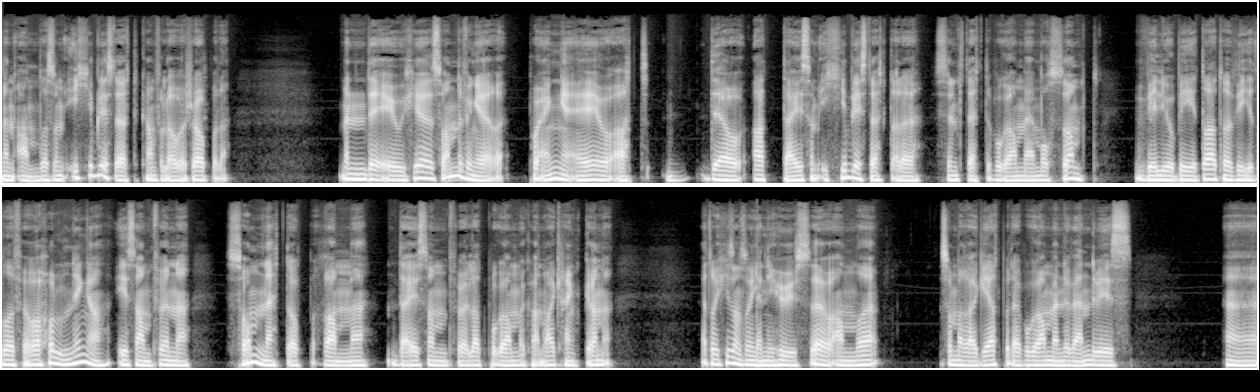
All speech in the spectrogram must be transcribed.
men andre som ikke blir støtt, kan få lov å se på det. Men det er jo ikke sånn det fungerer. Poenget er jo at, det, at de som ikke blir støtt av det, syns dette programmet er morsomt, vil jo bidra til å videreføre holdninger i samfunnet som nettopp rammer de som føler at programmet kan være krenkende. Jeg tror ikke sånn som Jenny Huse og andre som har reagert på det programmet, nødvendigvis eh,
